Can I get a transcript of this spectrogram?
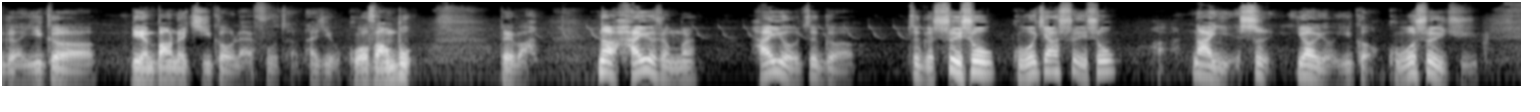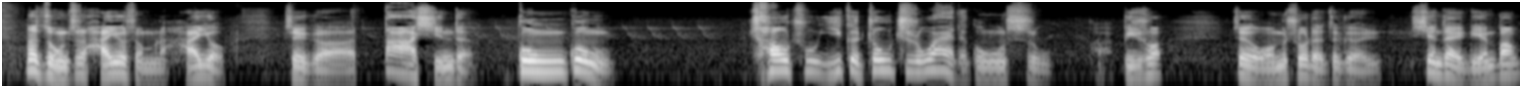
个一个联邦的机构来负责，那就国防部，对吧？那还有什么呢？还有这个这个税收，国家税收啊，那也是要有一个国税局。那总之还有什么呢？还有这个大型的公共超出一个州之外的公共事务啊，比如说这个我们说的这个，现在联邦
